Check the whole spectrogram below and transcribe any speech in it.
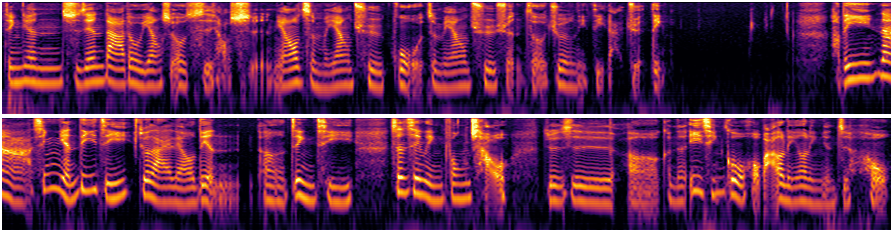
今天时间大家都一样是二十四小时，你要怎么样去过，怎么样去选择，就由你自己来决定。好的，那新年第一集就来聊点，呃，近期身心灵风潮，就是呃，可能疫情过后吧，二零二零年之后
